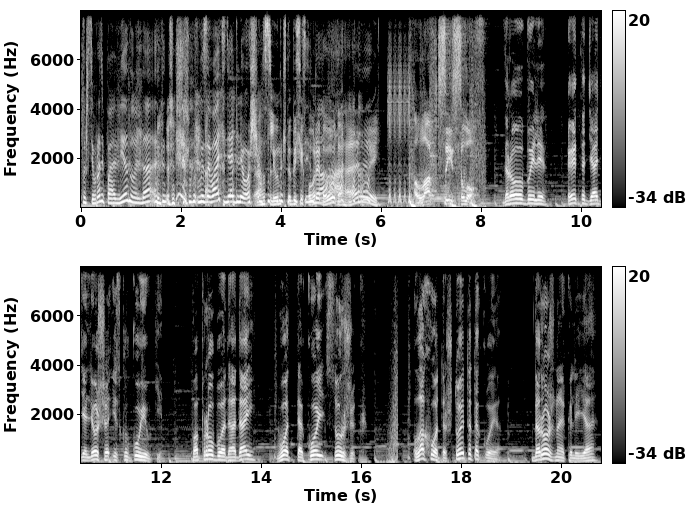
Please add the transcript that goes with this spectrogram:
Слушайте, вроде пообедали, да? Вызывайте дядь Лешу. А слюнки-то до сих пор идут. Ловцы слов. Здорово были. Это дядя Леша из Кукуевки. Попробуй отгадай. Вот такой суржик. Лохота, что это такое? Дорожная колея,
